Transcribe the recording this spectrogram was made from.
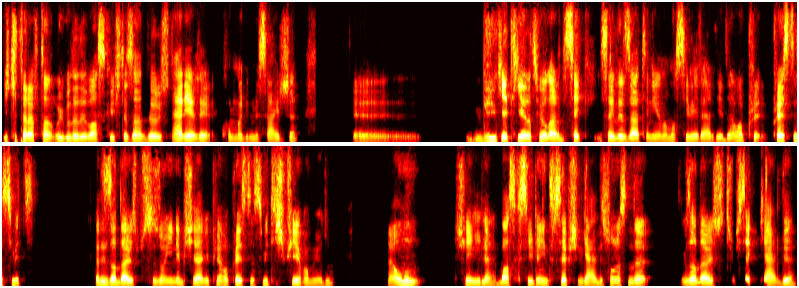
iki taraftan uyguladığı baskı işte Zadarius'un her yere konulabilmesi ayrıca e, büyük etki yaratıyorlardı. Sek sayıları zaten inanılmaz seviyelerdeydi ama Pre- Preston Smith hadi Zadarius bu sezon yine bir şeyler yapıyor ama Preston Smith hiçbir şey yapamıyordu. Yani onun şeyiyle, baskısıyla interception geldi. Sonrasında Zadarius Stripsek geldi.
